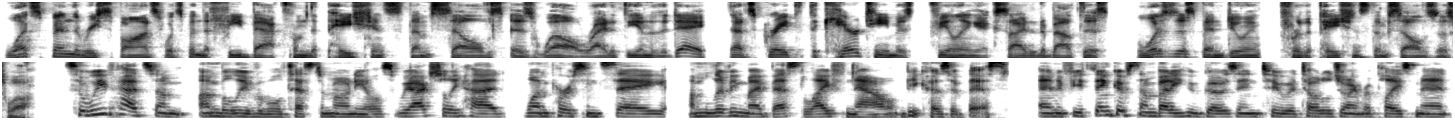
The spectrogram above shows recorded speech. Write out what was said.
what's been the response? What's been the feedback from the patients themselves as well, right? At the end of the day, that's great that the care team is feeling excited about this. What has this been doing for the patients themselves as well? So we've had some unbelievable testimonials. We actually had one person say, I'm living my best life now because of this. And if you think of somebody who goes into a total joint replacement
